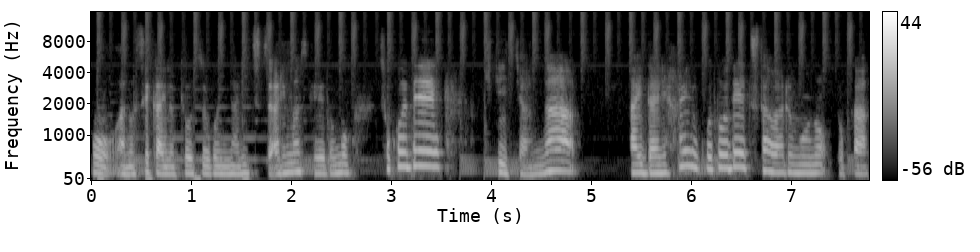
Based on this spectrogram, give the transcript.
もうあの世界の共通語になりつつありますけれどもそこでキティちゃんが間に入ることで伝わるものとか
